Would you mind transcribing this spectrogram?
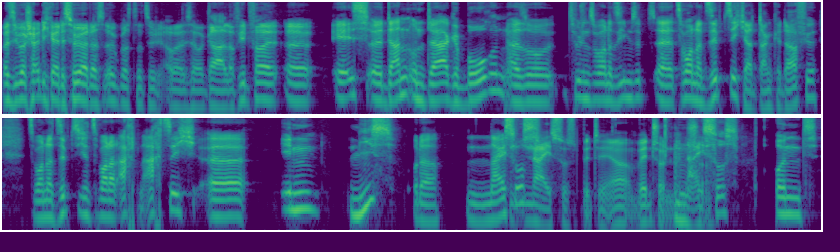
Also die Wahrscheinlichkeit ist höher, dass irgendwas dazwischen, aber ist ja egal. Auf jeden Fall, äh, er ist äh, dann und da geboren, also zwischen 277, äh, 270, ja, danke dafür, 270 und 288 äh, in Nice oder Nisus. Nisus, bitte, ja, wenn schon. Nisus. Und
